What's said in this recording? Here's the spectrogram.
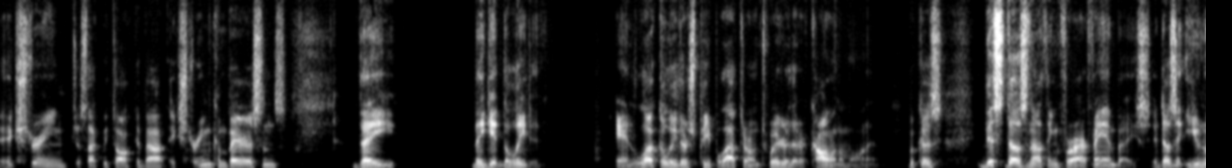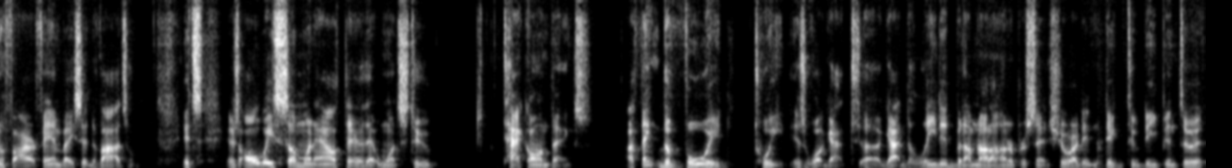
extreme, just like we talked about, extreme comparisons, they they get deleted. And luckily, there's people out there on Twitter that are calling them on it because this does nothing for our fan base. It doesn't unify our fan base; it divides them. It's there's always someone out there that wants to tack on things. I think the void tweet is what got uh, got deleted, but I'm not 100% sure. I didn't dig too deep into it,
